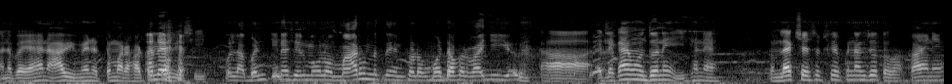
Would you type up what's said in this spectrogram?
અને ભાઈ હે ને આવી મહેનત તમારા હાટો કરી છે ઓલા બંટીના શેરમાં ઓલો મારું નથી થોડો મોઢા પર વાગી ગયો. હા એટલે કાંઈ વાંધો નહીં હેને ને. તમે લાઈક શેર સબસ્ક્રાઈબ કરી નાખજો. તો કાંઈ નહીં.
